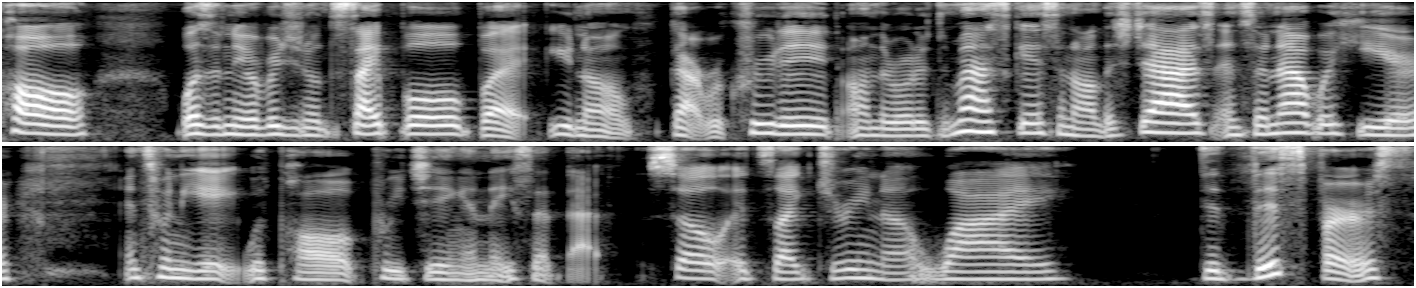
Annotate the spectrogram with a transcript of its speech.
Paul wasn't the original disciple, but, you know, got recruited on the road to Damascus and all this jazz. And so now we're here in 28 with Paul preaching, and they said that. So it's like, Jarena, why did this verse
